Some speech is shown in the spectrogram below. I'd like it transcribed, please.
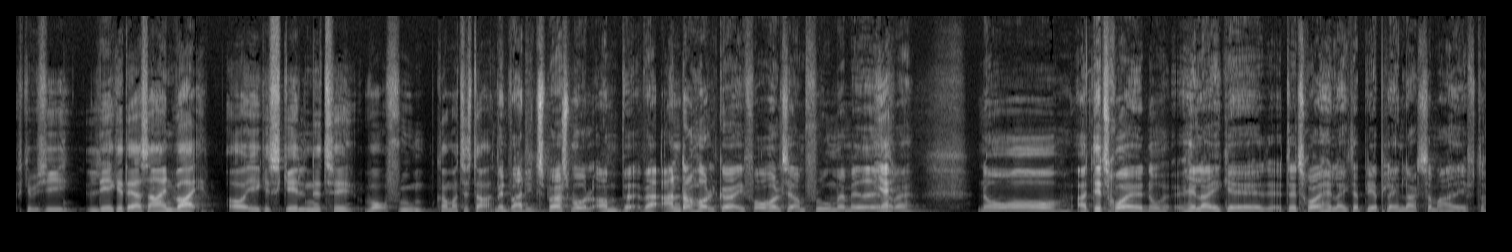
skal vi sige, lægge deres egen vej, og ikke skældne til, hvor Froome kommer til start. Men var dit spørgsmål om, hvad andre hold gør i forhold til, om Froome er med, ja. eller hvad? Nå, ej, det tror jeg nu heller ikke, øh, det tror jeg heller ikke, der bliver planlagt så meget efter.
